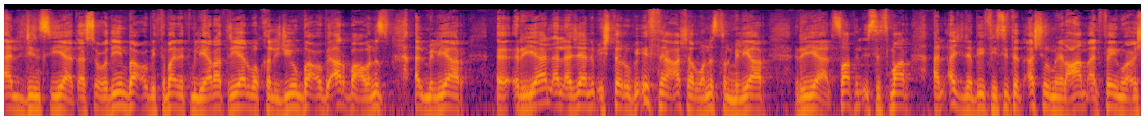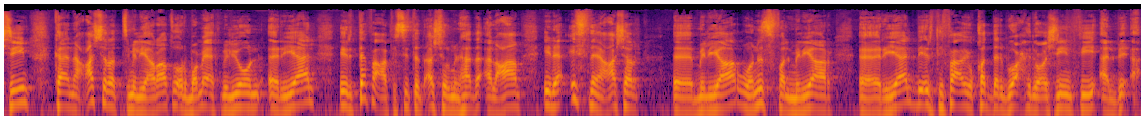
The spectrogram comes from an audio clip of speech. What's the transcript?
الجنسيات. السعوديين باعوا ب 8 مليارات ريال والخليجيون باعوا ب 4.5 المليار ريال. الأجانب اشتروا ب 12.5 المليار ريال. صافي الاستثمار الأجنبي في ستة أشهر من العام 2020 كان 10 مليارات و400 مليون ريال. ارتفع في ستة أشهر من هذا العام إلى 12 مليار ونصف المليار ريال بارتفاع يقدر ب 21 في المئة.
